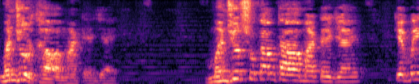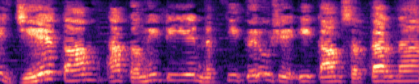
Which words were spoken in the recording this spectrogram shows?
મંજૂર થવા માટે જાય. મંજૂર શું કામ થવા માટે જાય? કે ભાઈ જે કામ આ કમિટીએ નક્કી કર્યું છે એ કામ સરકારના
